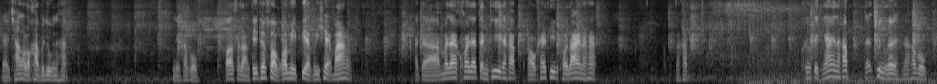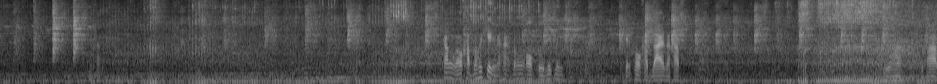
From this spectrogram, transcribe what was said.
เดี๋ยวช่างเราขับไปดูนะฮะนี่ครับผมก็สถานที่ทดสอบก็มีเปียกมีแฉะบ้าง อาจจะไม่ได้ค่อยได้เต็มที่นะครับ เอาแค่ที่พอได้นะฮะนะครับ เครื่องติดง่ายนะครับแตะชึงเลยนะครับผมนะครับ ช่างเราขับไม่ค่อยเก่งนะฮะต้องออกตัวนิดนึงแกพอขับได้นะครับดูฮะสภาพ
